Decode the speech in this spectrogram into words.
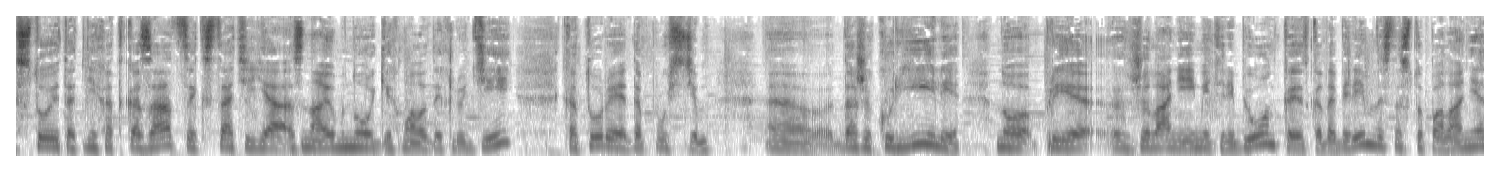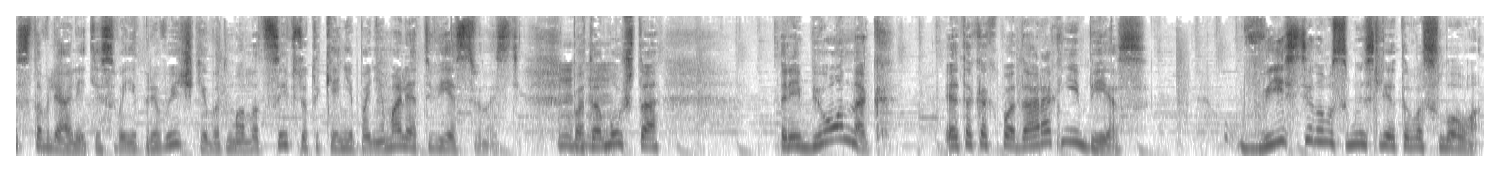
стоит от них отказаться. И, кстати, я знаю многих молодых людей, которые, допустим, э, даже курили, но при желании иметь ребенка, когда беременность наступала, они оставляли эти свои привычки. Вот молодцы, все-таки они понимали ответственность. Потому что ребенок – это как подарок небес. В истинном смысле этого слова.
